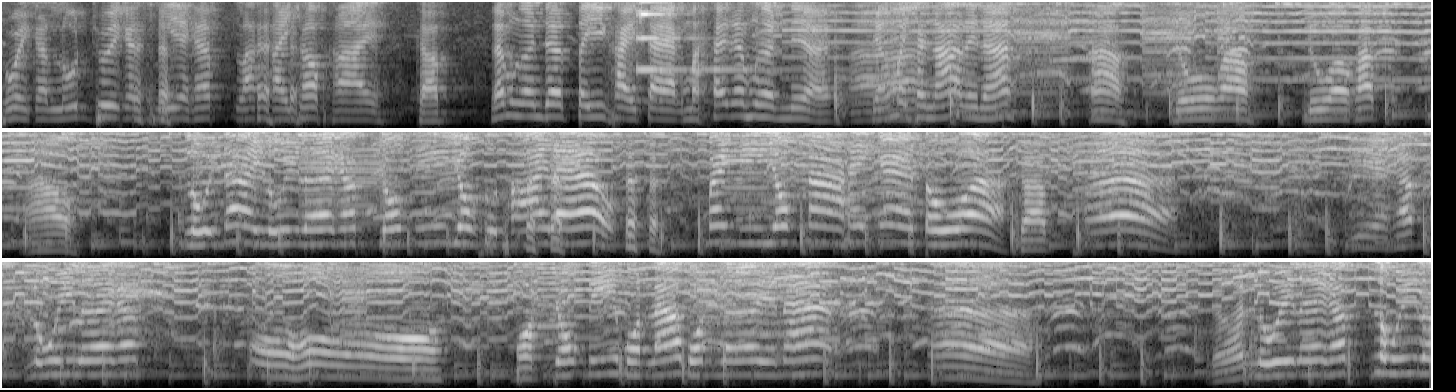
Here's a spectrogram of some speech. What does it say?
ช่วยกันลุ้นช่วยกันเชียร์ครับรักใครชอบใครครับน้ำเงินจะตีไข่แตกไหมน้ำเงินเนี่ยอ่ายัยังไม่ชนะเลยนะอ้าวดูเอาดูเอาครับเอาลุยได้ลุยเลยครับ ยกนี้ยกสุดท้ายแล้ว ไม่มียกหน้าให้แก้ตัวครับเออ นี่ครับ ลุยเลยครับ โอ้โห หมดยกนี้หมดแล้วหมดเลยนะฮะเออเดินลุยเลยครับ ลุยเล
